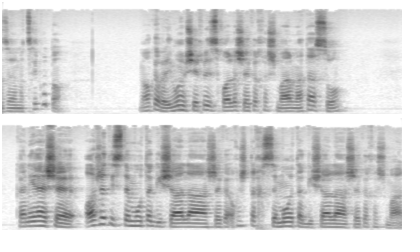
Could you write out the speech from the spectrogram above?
זה מצחיק אותו. אוקיי, אבל אם הוא ימשיך לזחול לשקע חשמל, מה תעשו? כנראה שאו שתסתמו את הגישה לשקע, או שתחסמו את הגישה לשקע חשמל,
